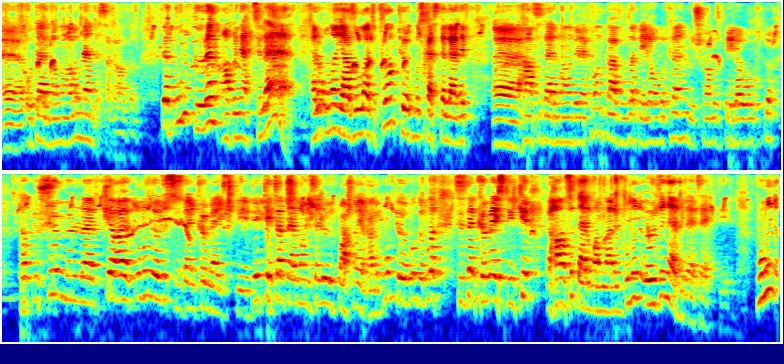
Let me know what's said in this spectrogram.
ə, o dərmanı alım, mən də sağaldım. Və bunu görən abunəçilər hələ ona yazırlar ki, filan toyuğumuz xəstələnib, ə, hansı dərmanı belə, filan qazımıza belə olub, filan yumuşqamız belə olubdur. Ta düşünmürlər ki, ay bunun özü sizdən kömək istəyir. Keçən dərman məsələ öz başına yaxadır. Bunun toyuğu qırılır, sizdən kömək istəyir ki, hansı dərmanları, bunun özü nə biləcəkdir? Bunun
